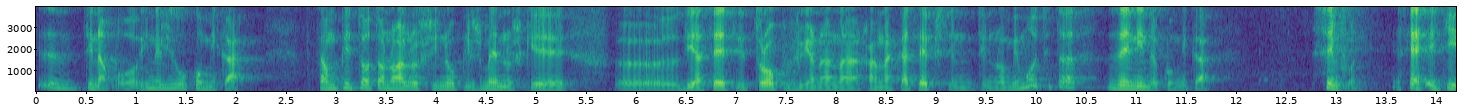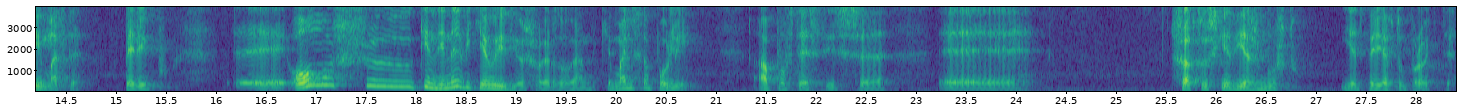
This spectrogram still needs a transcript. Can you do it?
ε, τι να πω, είναι λίγο κομικά. Θα μου πείτε όταν ο άλλος είναι οπλισμένος και ε, διαθέτει τρόπους για να ανακατέψει την, την νομιμότητα, δεν είναι κομικά. Σύμφωνοι. Εκεί είμαστε περίπου. Ε, όμως ε, κινδυνεύει και ο ίδιος ο Ερδογάν και μάλιστα πολύ από αυτές τις, ε, ε, τους αυτοσχεδιασμούς του, γιατί περί αυτού πρόκειται.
